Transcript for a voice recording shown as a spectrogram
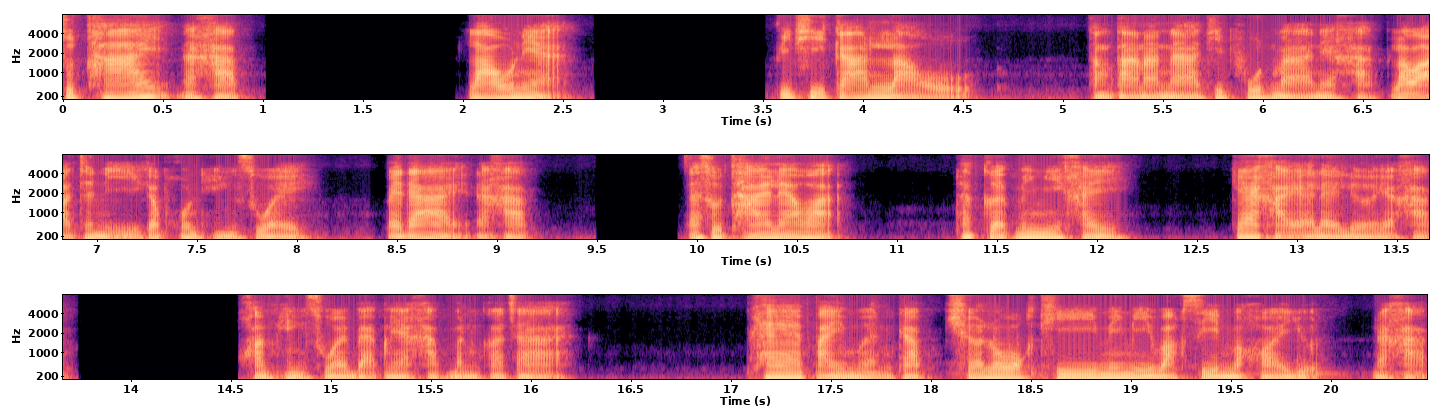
สุดท้ายนะครับ เราเนี่ยวิธีการเหล่าต่างๆ นานาที่พูดมาเนี่ยครับเราอาจจะหนีกับคนเฮงซวยไปได้นะครับ แต่สุดท้ายแล้วอะถ้าเกิดไม่มีใครแก้ไขอะไรเลยอะครับ ความเฮงซวยแบบนี้ครับ มันก็จะแพร่ไปเหมือนกับเชื้อโรคที่ไม่มีวัคซีนมาคอยหยุดนะครับ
